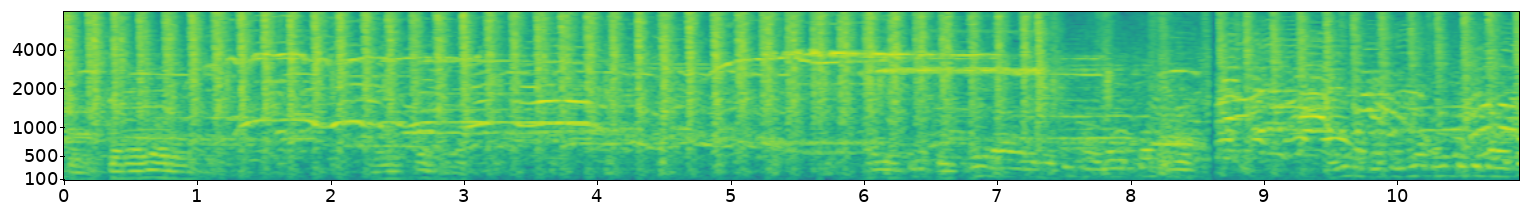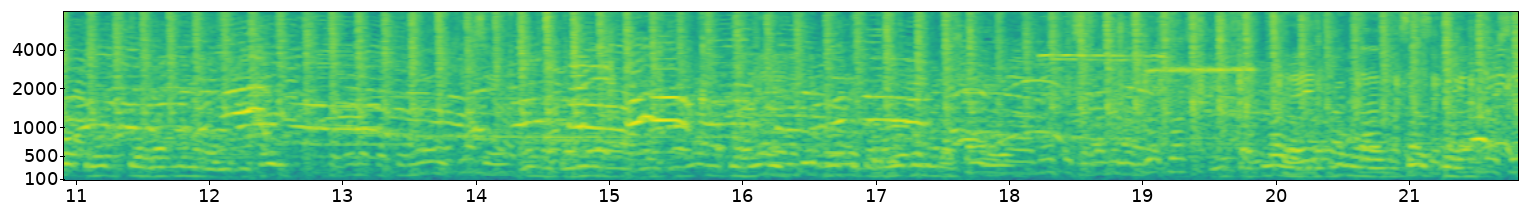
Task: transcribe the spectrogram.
Sus nosotros, corredor número 16. Segunda oportunidad de 15. Viene con una resbalada por allá izquierdo del corredor número Está 0. nuevamente cerrando los huecos. Y Tres por el número fantasmas 18. acercándose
